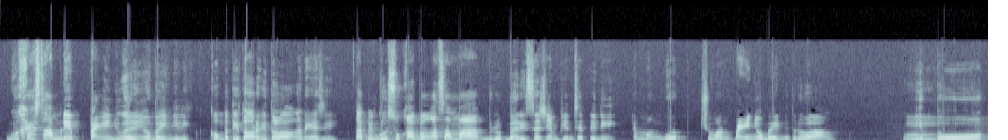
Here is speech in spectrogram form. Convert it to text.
gue kayak someday pengen juga deh nyobain jadi kompetitor gitu loh ngerti gak sih tapi gue suka banget sama Bar- barista championship jadi emang gue cuman pengen nyobain itu doang Hmm. gitu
